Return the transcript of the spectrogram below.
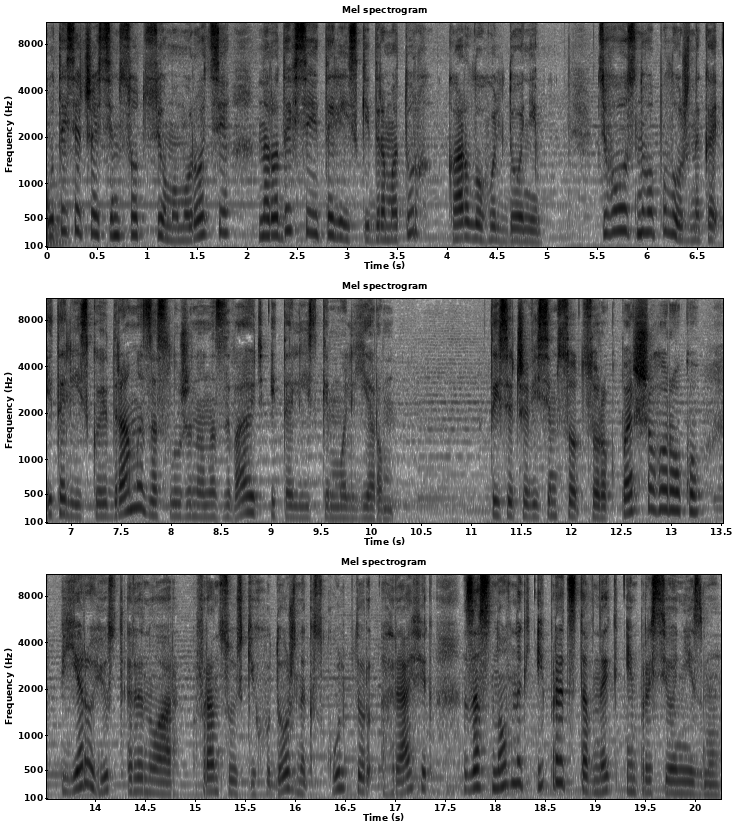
У 1707 році народився італійський драматург Карло Гольдоні. Цього основоположника італійської драми заслужено називають італійським мольєром. 1841 року П'єр Огюст Ренуар, французький художник, скульптор, графік, засновник і представник імпресіонізму.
